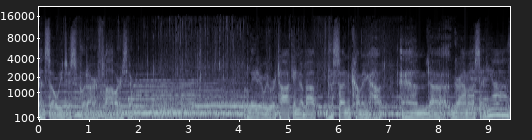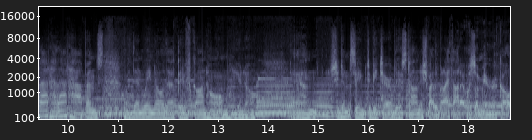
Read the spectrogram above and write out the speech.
And so we just put our flowers there. Later we were talking about the sun coming out and uh, Grandma said, "Yeah, that that happens." But then we know that they've gone home, you know. And she didn't seem to be terribly astonished by it, but I thought it was a miracle.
